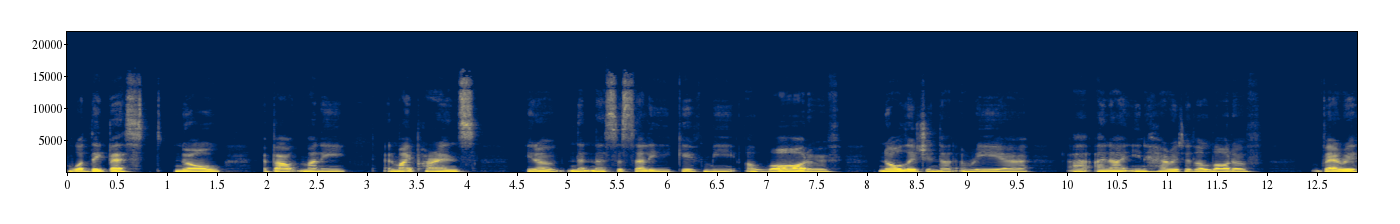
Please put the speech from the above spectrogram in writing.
what they best know about money. And my parents you know not necessarily gave me a lot of knowledge in that area uh, and i inherited a lot of very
